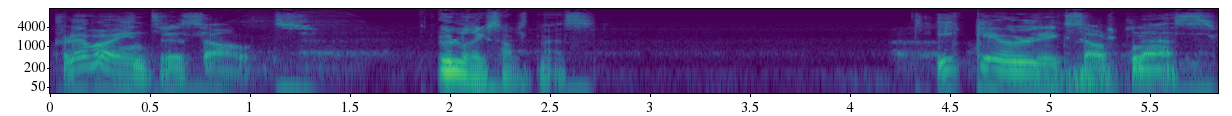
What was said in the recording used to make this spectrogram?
For det var interessant. Ulrik Saltnes. Ikke Ulrik Saltnes.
